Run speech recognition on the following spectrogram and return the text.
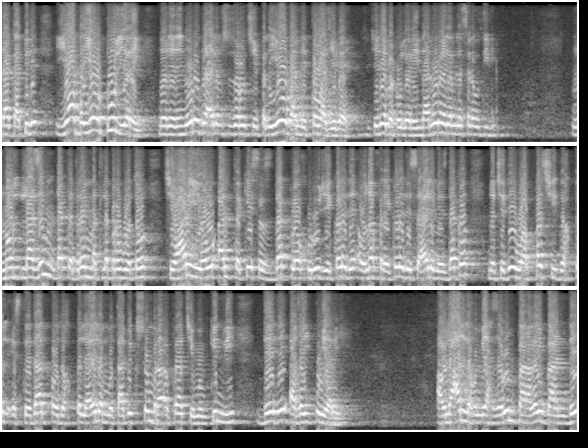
دا کافی دی یا به یو ټول یری نو لري نور د علم ضرورت شي په یو باندې تواجبه چې دې بټول یری دا نور علم لسره وتی دي نو لازم دک درې مطلب روته چې هر یو ال تکې سزده کړو خروج کړي دي او نفر کړي دي سهل مزده کو نو چې دی واپس شي د خپل استعداد او د خپل علم مطابق څومره افراد چې ممکن وي د دې اغي او یری او لعلهم يحذرون په اغي باندې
